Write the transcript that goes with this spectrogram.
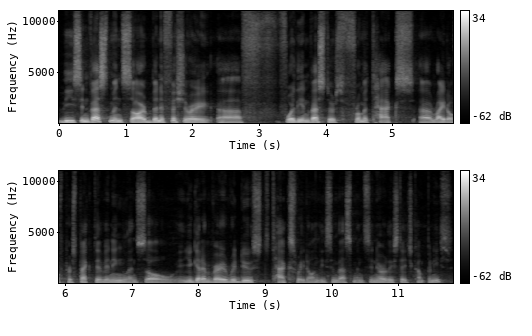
These investments are beneficiary uh, for the investors from a tax uh, write-off perspective in England. So you get a very reduced tax rate on these investments in early stage companies.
